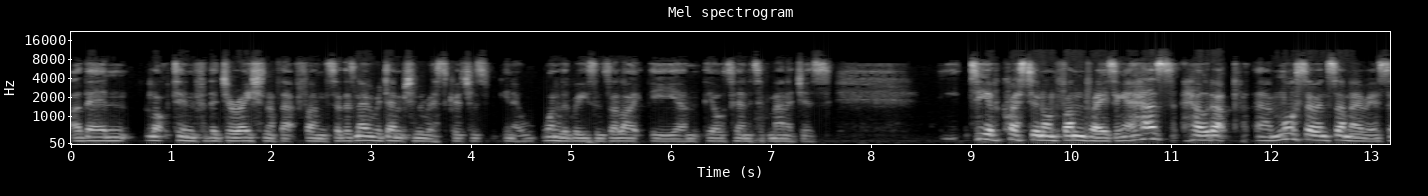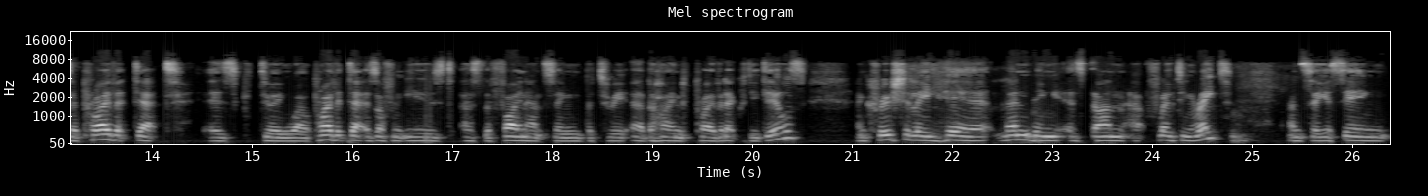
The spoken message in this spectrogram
are then locked in for the duration of that fund. So there's no redemption risk, which is you know one of the reasons I like the um, the alternative managers. To your question on fundraising, it has held up um, more so in some areas. So private debt is doing well. Private debt is often used as the financing between uh, behind private equity deals. And crucially, here, lending is done at floating rate. And so you're seeing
